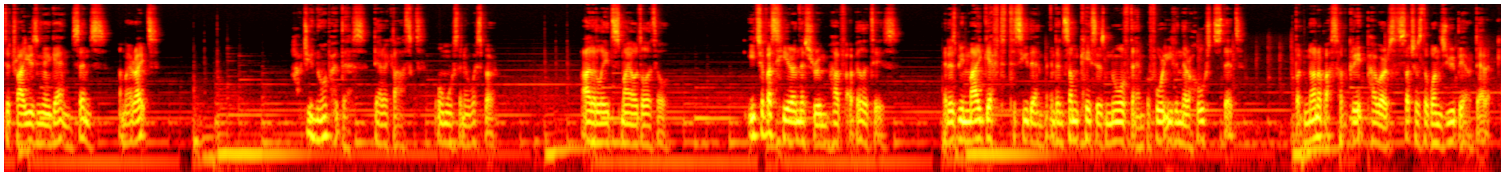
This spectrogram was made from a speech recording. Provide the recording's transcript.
to try using again since, am I right? How do you know about this? Derek asked, almost in a whisper. Adelaide smiled a little. Each of us here in this room have abilities, it has been my gift to see them and in some cases know of them before even their hosts did. But none of us have great powers such as the ones you bear, Derek.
